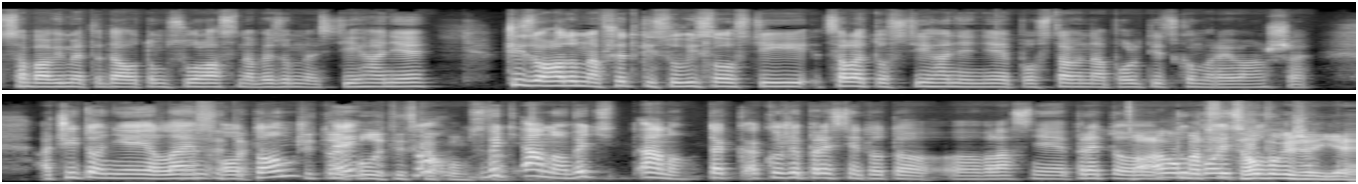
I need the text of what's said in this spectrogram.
sa bavíme teda o tom súhlase na väzobné stíhanie, či z ohľadom na všetky súvislosti celé to stíhanie nie je postavené na politickom revanše. A či to nie je len Jasne, o tom... Či to hej, je politická no, pomsta. Veď, áno, veď, áno, tak akože presne toto uh, vlastne preto... No, ale poistku... hovorí, že je,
